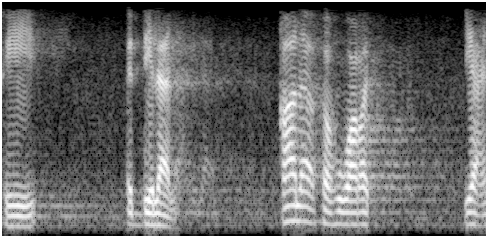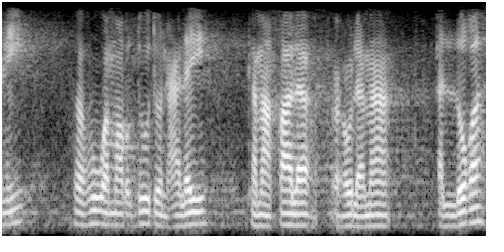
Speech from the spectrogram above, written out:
في الدلالة. قال فهو رد يعني فهو مردود عليه كما قال علماء اللغة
